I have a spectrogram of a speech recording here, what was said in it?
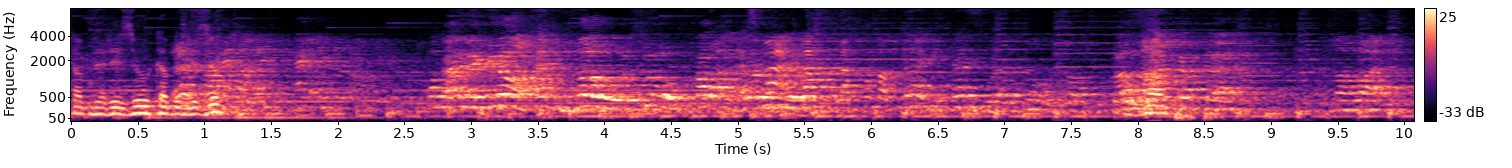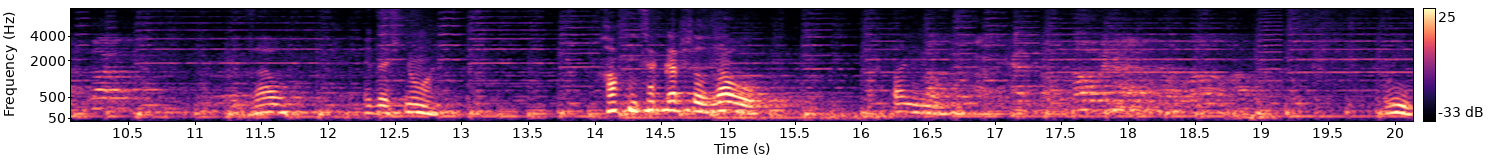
câble réseau câble réseau. هذا شنو؟ خاف نسكرش الضوء طني وين؟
